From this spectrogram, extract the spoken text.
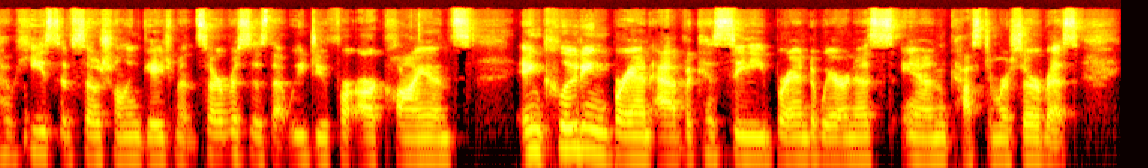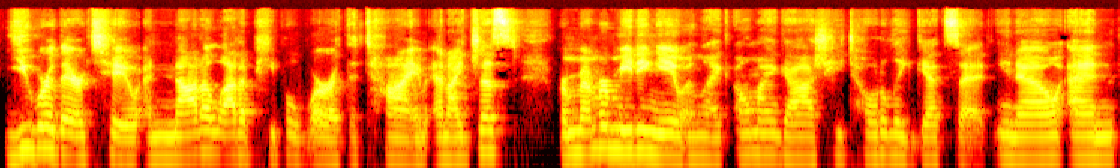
cohesive social engagement services that we do for our clients, including brand advocacy, brand awareness, and customer service. You were there too, and not a lot of people were at the time. And I just remember meeting you and like, oh my gosh, he totally gets it, you know? And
